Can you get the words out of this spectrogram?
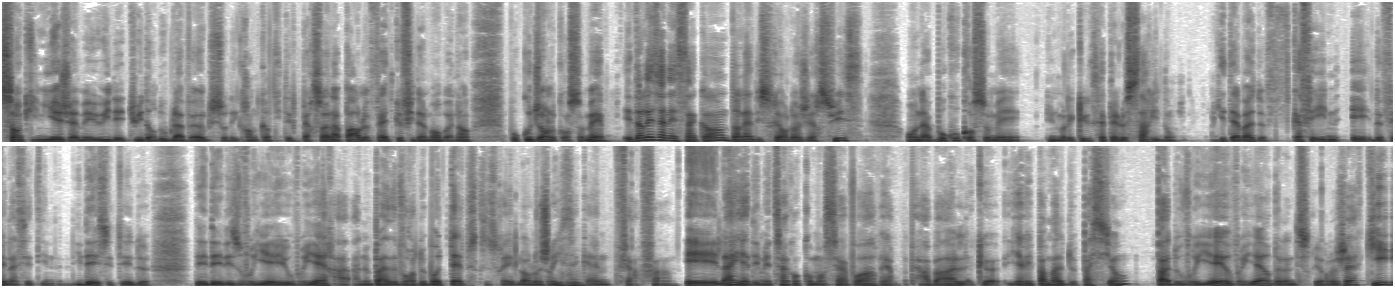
sans qu'il n'y ait jamais eu d'études en double aveugle sur des grandes quantités de personnes, à part le fait que finalement, ben non, beaucoup de gens le consommaient. Et dans les années 50, dans l'industrie horlogère suisse, on a beaucoup consommé une molécule qui s'appelait le saridon qui était à base de caféine et de phénacétine. L'idée, c'était de d'aider les ouvriers et ouvrières à, ne pas avoir de maux de tête, parce que ce serait l'horlogerie, c'est mhm. quand même faire faim. Et là, il y a des médecins qui ont commencé à voir vers, vers Bâle qu'il y avait pas mal de patients, pas d'ouvriers, ouvrières de l'industrie horlogère, qui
